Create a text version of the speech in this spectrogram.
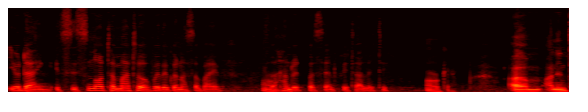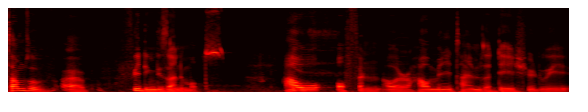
you're dying. It's, it's not a matter of whether they're going to survive. It's Okay. 100% fatality. Okay. Um, and in terms of uh, feeding these animals, how Yes. often or how many times a day should we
